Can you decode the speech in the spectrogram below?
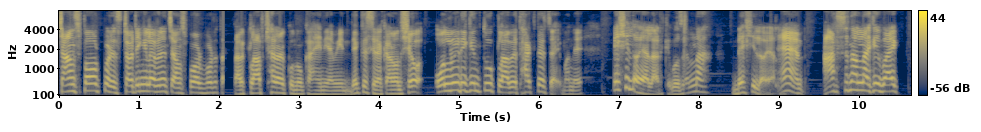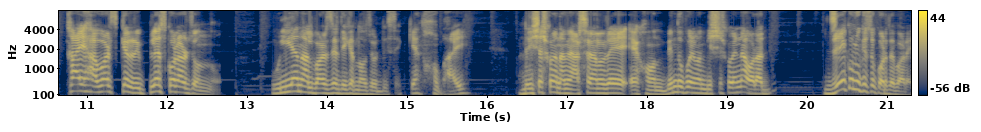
চান্স পাওয়ার পরে স্টার্টিং ইলেভেনে চান্স পাওয়ার পরে তার ক্লাব ছাড়ার কোনো কাহিনী আমি দেখতেছি না। কারণ সে অলরেডি কিন্তু ক্লাবে থাকতে চায়। মানে বেশি লয়াল আর কি, বুঝেন না? বেশি লয়াল অ্যান্ড আর্সেনাল নাকি ভাই কাই হাভার্সকে রিপ্লেস করার জন্য উলিয়ান আলবার্জের দিকে নজর দিছে। কেন ভাই? বিশ্বাস করেন, আমি আর্সেনালরে এখন বিন্দু পরিমাণ বিশ্বাস করি না। ওরা যে কোনো কিছু করতে পারে।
